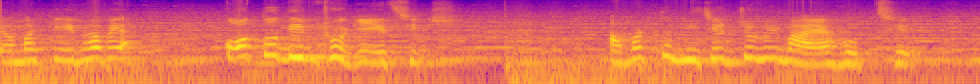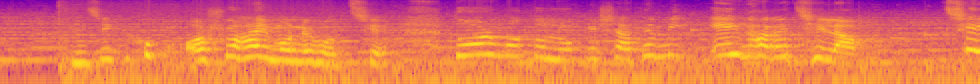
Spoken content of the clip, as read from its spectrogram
আমাকে এইভাবে কতদিন ঠকিয়েছিস? আমার তো নিজের জন্যই মায়া হচ্ছে। নিজেকে খুব অসহায় মনে হচ্ছে। তোর মতো লোকের সাথে আমি এইভাবে ছিলাম। ছি!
